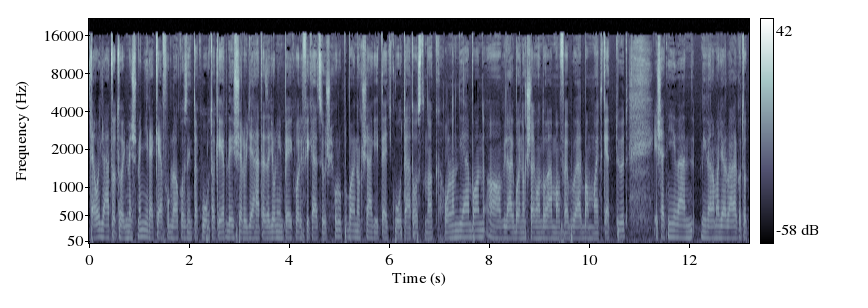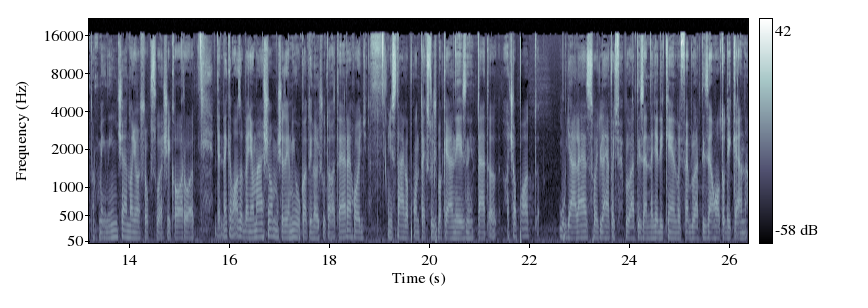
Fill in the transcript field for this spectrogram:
Te hogy látod, hogy most mennyire kell foglalkozni itt a kvóta kérdéssel? Ugye hát ez egy olimpiai kvalifikációs Európa-bajnokság, itt egy kvótát osztanak Hollandiában, a világbajnokságon Dohában februárban majd kettőt, és hát nyilván, mivel a magyar válogatottnak még nincsen, nagyon sok szó esik arról. De nekem az a benyomásom, és azért Mió Attila is utalt erre, hogy, hogy ezt tágabb kontextusba kell nézni. Tehát a, a csapat úgy áll ez, hogy lehet, hogy február 14-én vagy február 16-án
